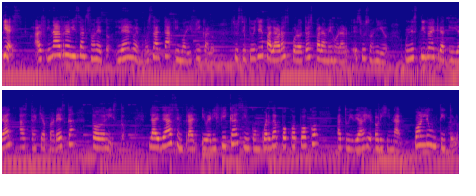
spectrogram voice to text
10. Al final revisa el soneto, léelo en voz alta y modifícalo. Sustituye palabras por otras para mejorar su sonido, un estilo de creatividad hasta que aparezca todo listo. La idea central y verifica si concuerda poco a poco a tu idea original. Ponle un título.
